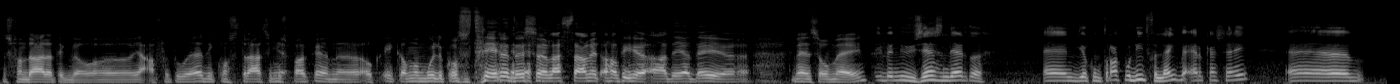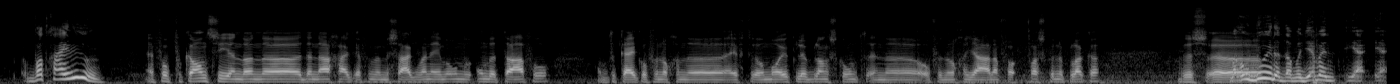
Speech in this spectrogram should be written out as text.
Dus vandaar dat ik wel uh, ja, af en toe hè, die concentratie moest ja. pakken. En uh, ook ik kan me moeilijk concentreren, dus uh, laat staan met al die ADHD-mensen om me heen. Je bent nu 36 en je contract wordt niet verlengd bij RKC. Ehm, wat ga je nu doen? Even op vakantie en dan, daarna ga ik even met mijn zaak waarnemen om de, om de tafel. Om te kijken of er nog een eventueel mooie club langskomt en of we er nog een jaar aan vast kunnen plakken. Dus, uh... Maar hoe doe je dat dan? Want jij bent, ja, ja,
